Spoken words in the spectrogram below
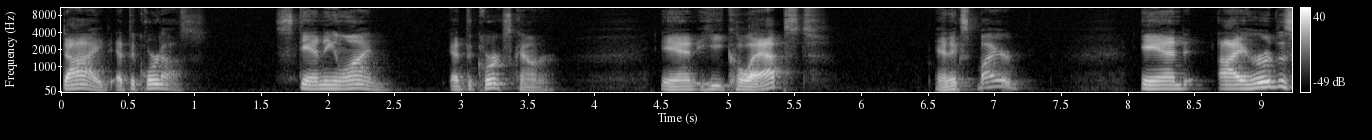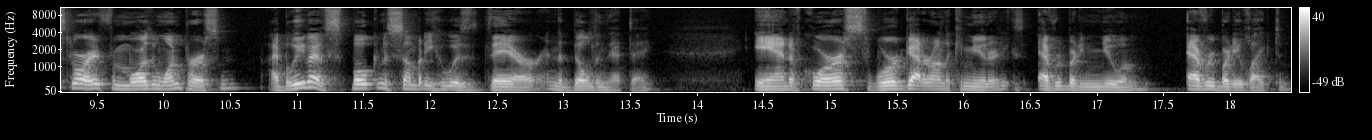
died at the courthouse, standing in line at the clerk's counter. And he collapsed and expired. And I heard the story from more than one person. I believe I've spoken to somebody who was there in the building that day. And of course, word got around the community because everybody knew him, everybody liked him.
